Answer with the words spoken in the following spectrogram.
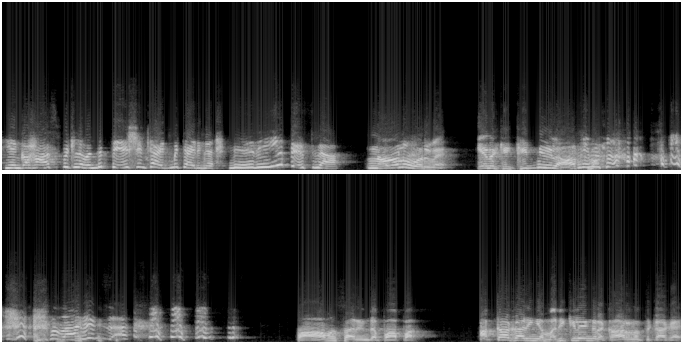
எங்க ஹாஸ்பிட்டல்ல வந்து பேஷண்ட் அட்மிட் ஆயிடுங்க. நிறைய பேசலாம். நானும் வருவேன். எனக்கு கிட்னில ஆத்மா வரேன் சார் பாவம் சார் இந்த பாப்பா. அக்கா காரிங்க மதிக்கலைங்கிற காரணத்துக்காக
